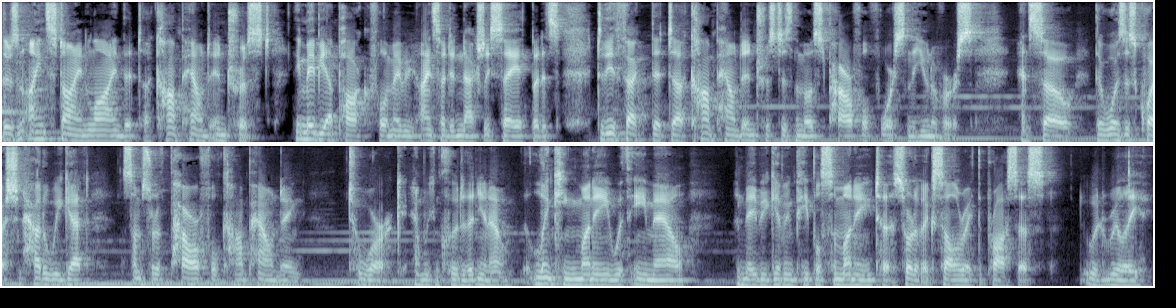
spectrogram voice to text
There's an Einstein line that uh, compound interest, I think maybe apocryphal, maybe Einstein didn't actually say it, but it's to the effect that uh, compound interest is the most powerful force in the universe. And so there was this question how do we get some sort of powerful compounding to work? And we concluded that, you know, linking money with email and maybe giving people some money to sort of accelerate the process would really,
